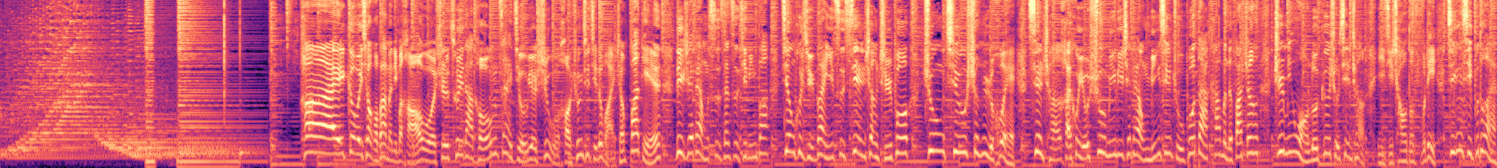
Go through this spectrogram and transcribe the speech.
Thank you. 嗨，各位小伙伴们，你们好，我是崔大同。在九月十五号中秋节的晚上八点，荔枝 FM 四三四七零八将会举办一次线上直播中秋生日会，现场还会有数名荔枝 FM 明星主播大咖们的发声，知名网络歌手献唱，以及超多福利，惊喜不断。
